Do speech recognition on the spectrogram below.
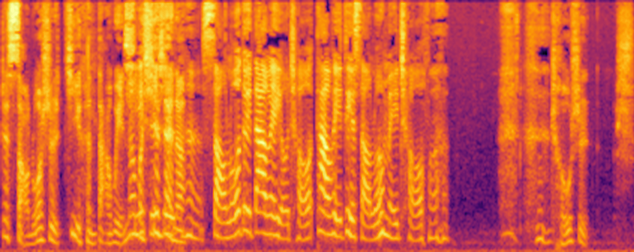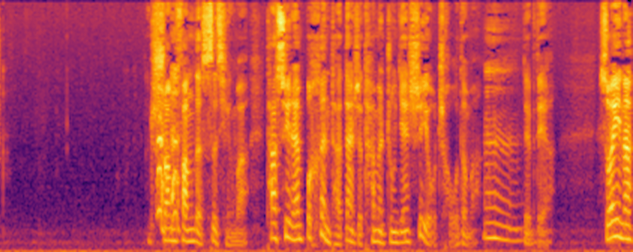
这扫罗是记恨大卫。那么现在呢？嗯 扫罗对大卫有仇，大卫对扫罗没仇。仇是双方的事情嘛。他虽然不恨他，但是他们中间是有仇的嘛，嗯，对不对啊？所以呢，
